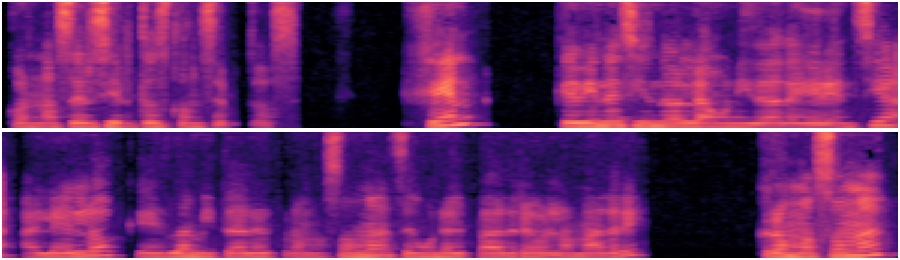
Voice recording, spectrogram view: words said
conocer ciertos conceptos. Gen, que viene siendo la unidad de herencia, alelo, que es la mitad del cromosoma según el padre o la madre, cromosoma,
